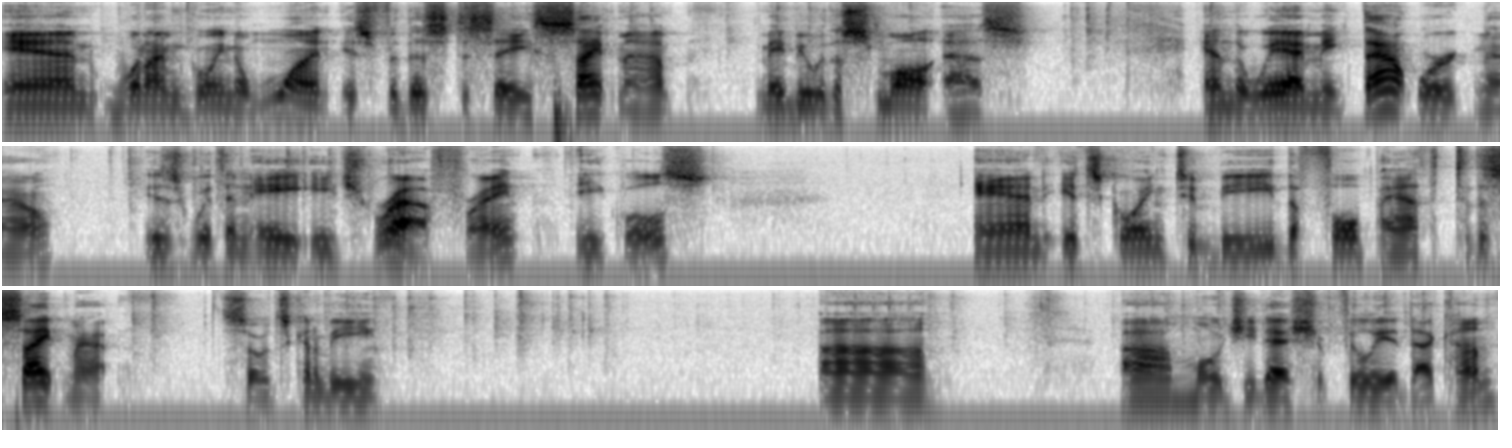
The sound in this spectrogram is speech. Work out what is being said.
And what I'm going to want is for this to say sitemap, maybe with a small s, and the way I make that work now is with an ahref, right? Equals. And it's going to be the full path to the sitemap. So it's going to be uh, uh, moji-affiliate.com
